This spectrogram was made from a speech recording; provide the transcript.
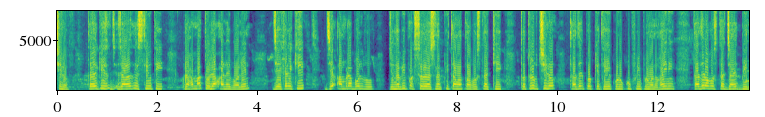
ছিল। তাই কি জালাদুল সিউতি রহমাতুল্লাহ আলাই বলেন যে এখানে কি? যে আমরা বলব যে নবী পাক সাল্লাহ আসলাম পিতামাতা অবস্থা ঠিক ততরূপ ছিল, তাদের পক্ষে থেকে কোনো কুফরি প্রমাণ হয়নি। তাদের অবস্থা জাহেদ বিন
